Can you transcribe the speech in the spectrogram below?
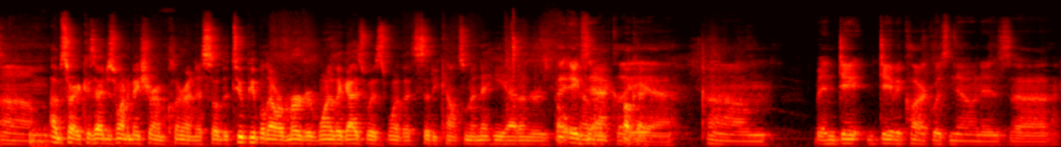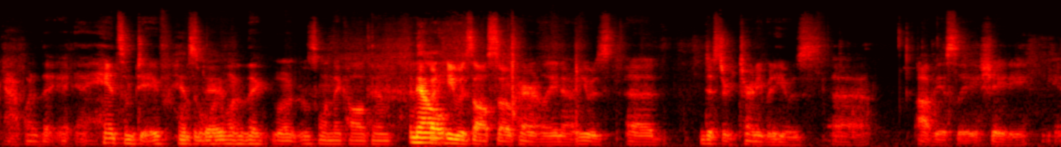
Um, I'm sorry because I just want to make sure I'm clear on this. So the two people that were murdered, one of the guys was one of the city councilmen that he had under his belt. of exactly. Okay. Yeah. Um, and da- David Clark was known as uh, God, what did they? Handsome Dave. Handsome was Dave. One, one of they was one they called him. Now- but he was also apparently no, he was uh, district attorney, but he was uh, obviously shady. Yeah.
